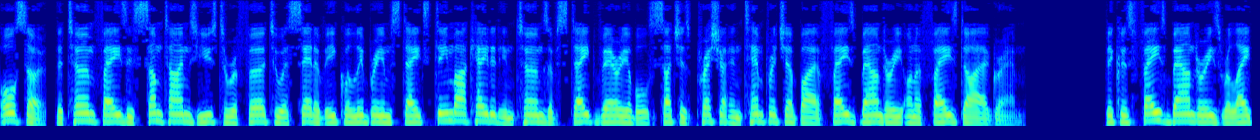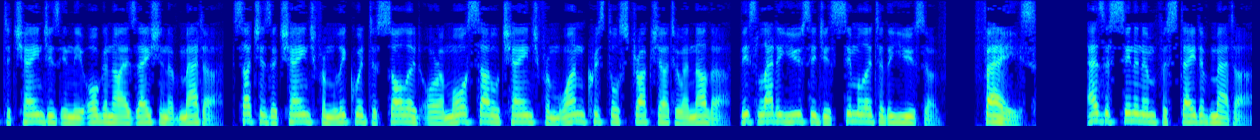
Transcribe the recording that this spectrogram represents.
Also, the term phase is sometimes used to refer to a set of equilibrium states demarcated in terms of state variables such as pressure and temperature by a phase boundary on a phase diagram. Because phase boundaries relate to changes in the organization of matter, such as a change from liquid to solid or a more subtle change from one crystal structure to another, this latter usage is similar to the use of «phase» as a synonym for state of matter.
